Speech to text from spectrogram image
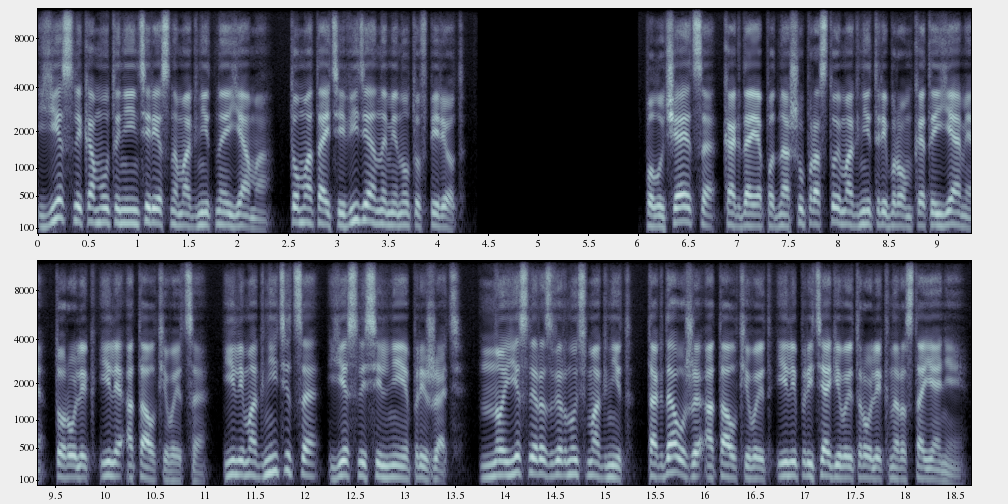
Если кому-то не интересна магнитная яма, то мотайте видео на минуту вперед. Получается, когда я подношу простой магнит ребром к этой яме, то ролик или отталкивается, или магнитится, если сильнее прижать. Но если развернуть магнит, тогда уже отталкивает или притягивает ролик на расстоянии.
